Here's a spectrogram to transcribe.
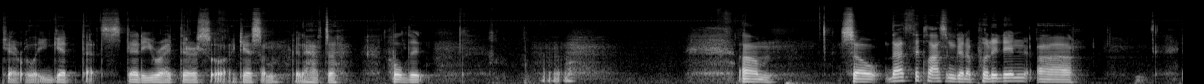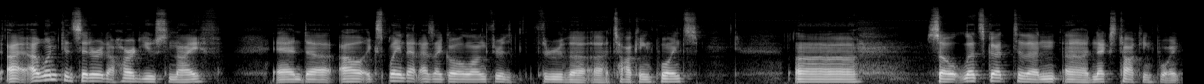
can't really get that steady right there, so I guess I'm gonna have to hold it. Uh, um, so that's the class I'm going to put it in. Uh, I, I wouldn't consider it a hard use knife, and uh, I'll explain that as I go along through through the uh, talking points. Uh, so let's get to the uh, next talking point.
